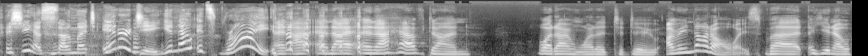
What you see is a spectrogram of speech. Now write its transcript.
And she has so much energy. You know, it's right. and I and I and I have done what I wanted to do. I mean, not always, but you know,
